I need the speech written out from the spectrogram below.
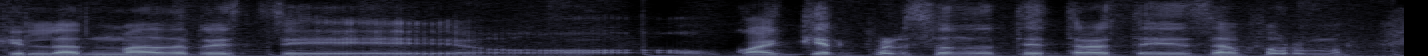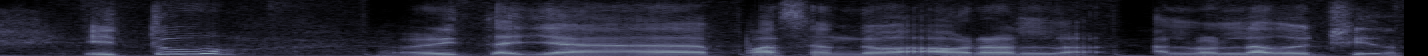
que las madres te o, cualquier persona te trate de esa forma. Y tú, ahorita ya pasando ahora a lo lado chido.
